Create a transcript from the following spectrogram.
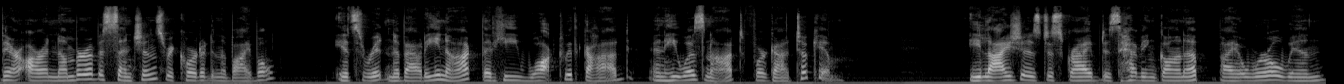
There are a number of ascensions recorded in the Bible. It's written about Enoch that he walked with God, and he was not, for God took him. Elijah is described as having gone up by a whirlwind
